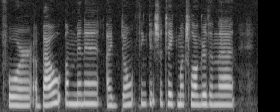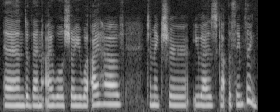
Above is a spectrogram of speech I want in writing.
for about a minute. I don't think it should take much longer than that. And then I will show you what I have to make sure you guys got the same thing.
